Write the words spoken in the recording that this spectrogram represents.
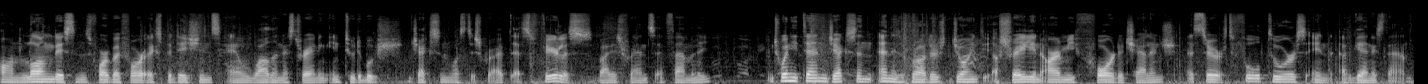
on long-distance 4x4 expeditions and wilderness training into the bush. Jackson was described as fearless by his friends and family. In 2010, Jackson and his brothers joined the Australian Army for the challenge and served full tours in Afghanistan.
